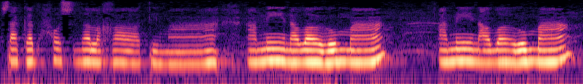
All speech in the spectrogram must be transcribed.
saged husnul khatimah. Amin Allahumma amin Allahumma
